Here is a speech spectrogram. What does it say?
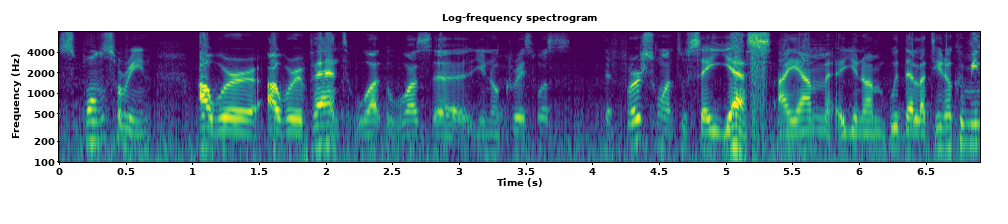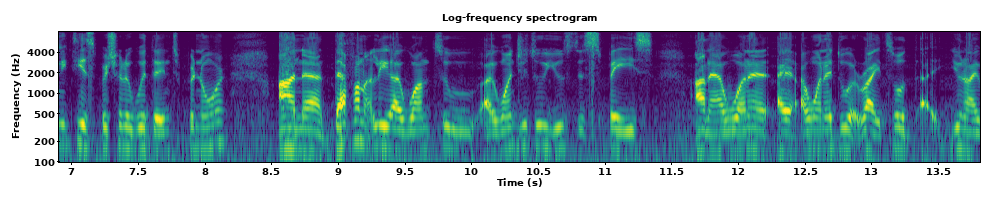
sponsoring our our event. What was uh, you know Chris was the first one to say yes. I am you know I'm with the Latino community, especially with the entrepreneur, and uh, definitely I want to I want you to use the space, and I want to I, I want to do it right. So you know I,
